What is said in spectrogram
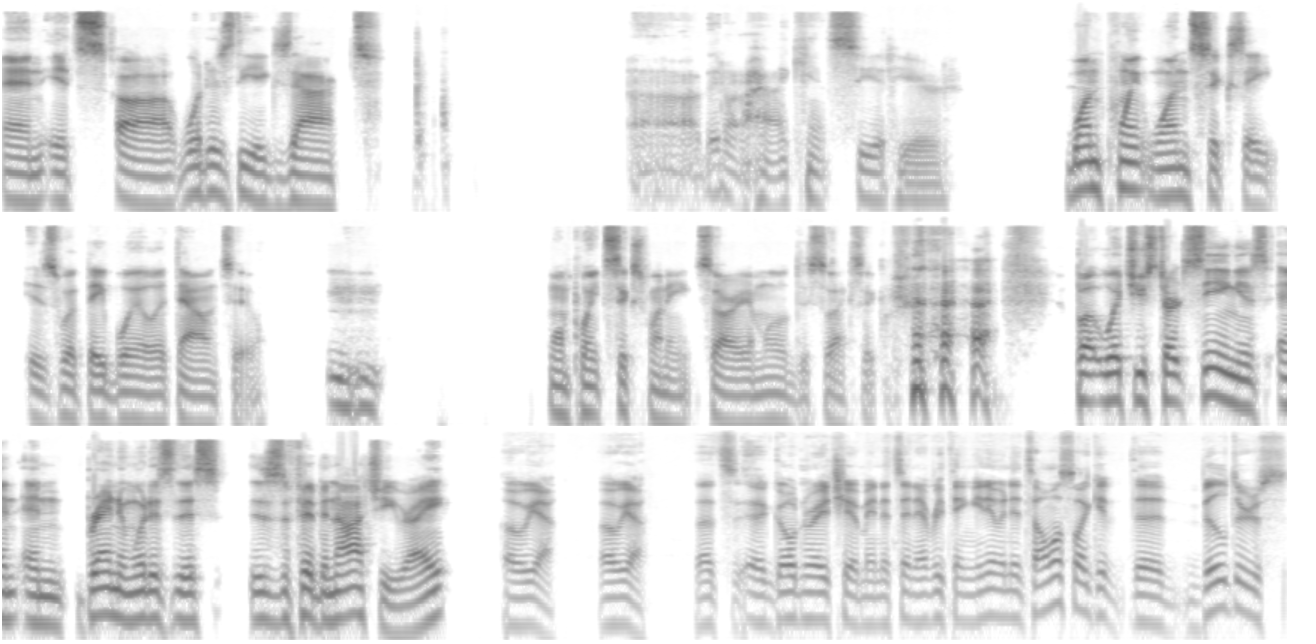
And it's uh, what is the exact? Uh, they don't. I can't see it here. One point one six eight is what they boil it down to. Mm-hmm. 1.618. Sorry, I'm a little dyslexic. but what you start seeing is and and Brandon, what is this? This is a Fibonacci, right? Oh yeah. Oh yeah. That's a golden ratio. I mean, it's in everything, you know, and it's almost like if the builders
